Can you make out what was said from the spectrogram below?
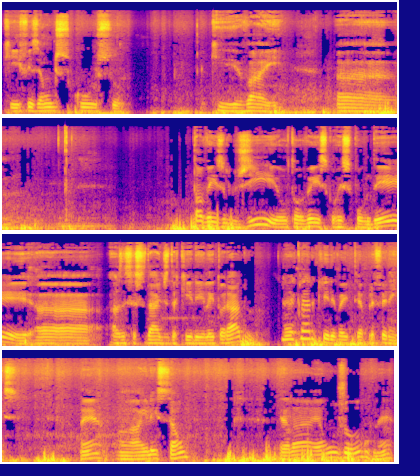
que fizer um discurso que vai uh, talvez iludir ou talvez corresponder às necessidades daquele eleitorado, é claro que ele vai ter a preferência. Né? A eleição ela é um jogo, né?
